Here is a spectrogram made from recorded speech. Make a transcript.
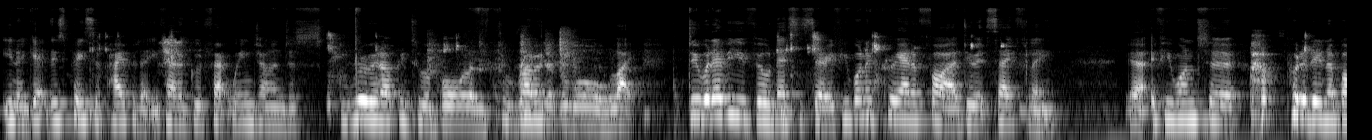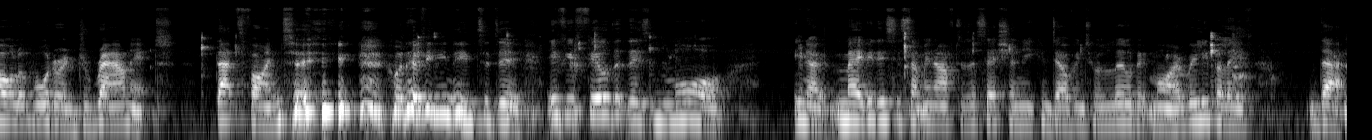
you know, get this piece of paper that you've had a good fat whinge on and just screw it up into a ball and throw it at the wall. Like, do whatever you feel necessary. If you want to create a fire, do it safely. Yeah. If you want to put it in a bowl of water and drown it, that's fine too. Whatever you need to do. If you feel that there's more, you know, maybe this is something after the session you can delve into a little bit more. I really believe that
